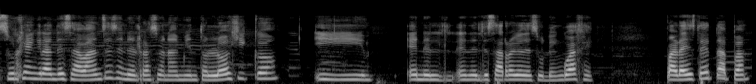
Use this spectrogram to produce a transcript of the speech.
Surgen grandes avances en el razonamiento lógico y en el, en el desarrollo de su lenguaje. Para esta etapa,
